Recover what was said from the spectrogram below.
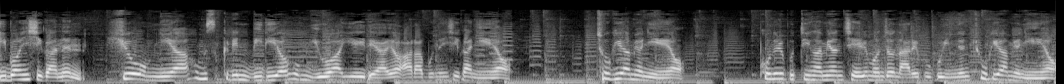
이번 시간은 휴 옴니아 홈스크린 미디어 홈 UI에 대하여 알아보는 시간이에요. 초기 화면이에요. 폰을 부팅하면 제일 먼저 나를 보고 있는 초기 화면이에요.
